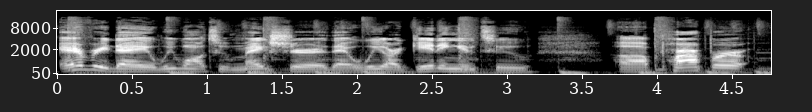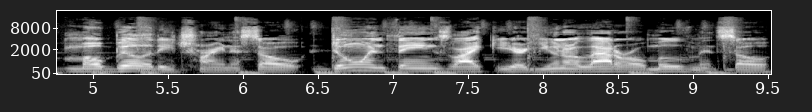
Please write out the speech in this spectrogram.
every day we want to make sure that we are getting into uh, proper mobility training. So doing things like your unilateral movement so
